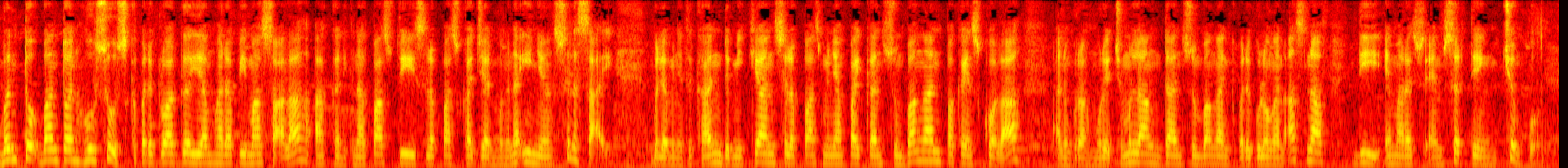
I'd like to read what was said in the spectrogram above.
Bentuk bantuan khusus kepada keluarga yang menghadapi masalah akan dikenal pasti selepas kajian mengenainya selesai. Beliau menyatakan demikian selepas menyampaikan sumbangan pakaian sekolah, anugerah murid cemerlang dan sumbangan kepada golongan asnaf di MRSM Serting Jemput.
